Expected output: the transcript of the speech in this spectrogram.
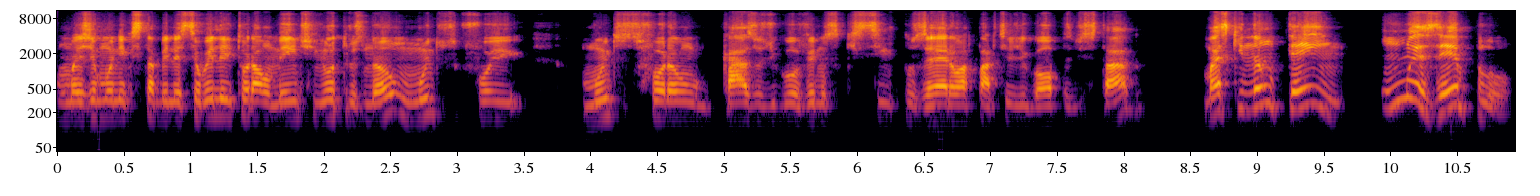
uma hegemonia que estabeleceu eleitoralmente, em outros não, muitos, foi, muitos foram casos de governos que se impuseram a partir de golpes de Estado, mas que não tem um exemplo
